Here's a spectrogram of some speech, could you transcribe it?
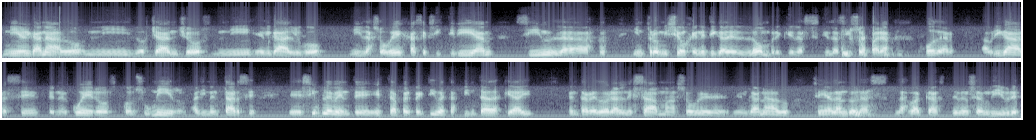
Ni el ganado, ni los chanchos, ni el galgo, ni las ovejas existirían sin la intromisión genética del hombre que las, que las hizo para poder abrigarse, tener cueros, consumir, alimentarse. Eh, simplemente esta perspectiva, estas pintadas que hay al lesama sobre el ganado, señalando las, las vacas deben ser libres.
